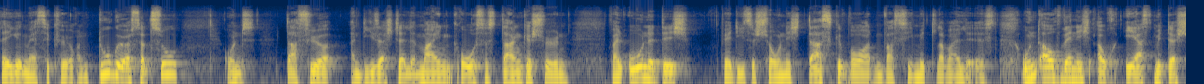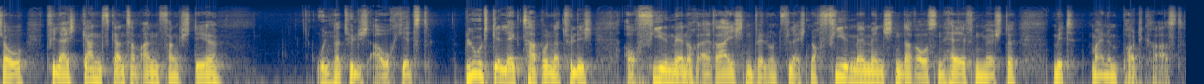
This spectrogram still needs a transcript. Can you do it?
regelmäßig hören. Du gehörst dazu und Dafür an dieser Stelle mein großes Dankeschön, weil ohne dich wäre diese Show nicht das geworden, was sie mittlerweile ist. Und auch wenn ich auch erst mit der Show vielleicht ganz, ganz am Anfang stehe und natürlich auch jetzt Blut geleckt habe und natürlich auch viel mehr noch erreichen will und vielleicht noch viel mehr Menschen da draußen helfen möchte mit meinem Podcast.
